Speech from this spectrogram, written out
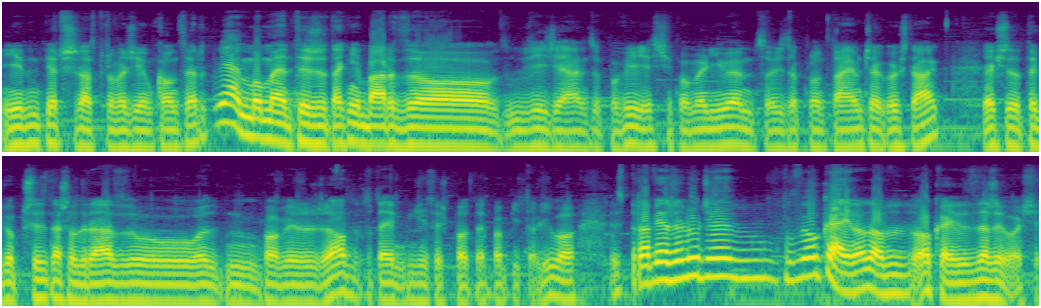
jeden pierwszy raz prowadziłem koncert. Miałem momenty, że tak nie bardzo wiedziałem, co powiedzieć, się pomyliłem, coś zaplątałem, czegoś tak. Jak się do tego przyznasz od razu, powiesz, że o, tutaj mi się coś potem popitoliło, sprawia, że ludzie mówią, okej, no dobrze, okej, zdarzyło się.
